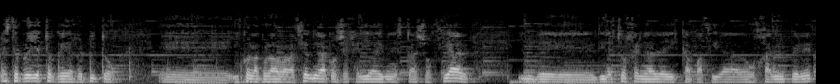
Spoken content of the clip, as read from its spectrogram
este proyecto que repito eh, y con la colaboración de la Consejería de Bienestar Social y del director general de discapacidad, don Javier Pérez,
